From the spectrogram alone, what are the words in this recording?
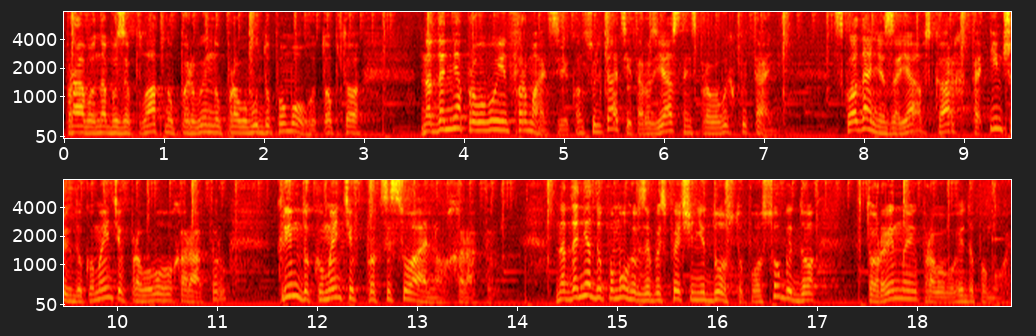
право на безоплатну первинну правову допомогу, тобто надання правової інформації, консультацій та роз'яснень з правових питань, складання заяв, скарг та інших документів правового характеру, крім документів процесуального характеру, надання допомоги в забезпеченні доступу особи до вторинної правової допомоги.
